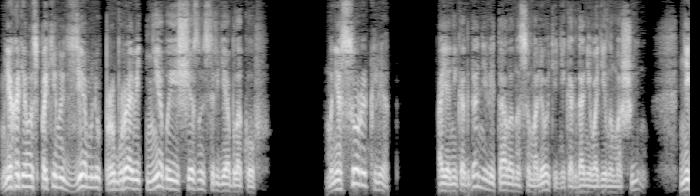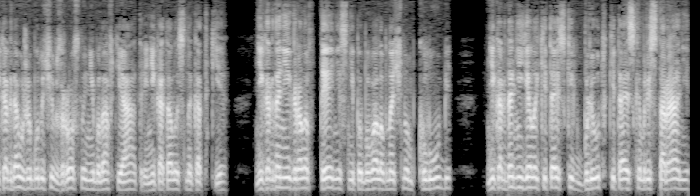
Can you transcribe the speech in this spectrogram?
Мне хотелось покинуть землю, пробуравить небо и исчезнуть среди облаков. Мне сорок лет, а я никогда не летала на самолете, никогда не водила машину, никогда, уже будучи взрослой, не была в театре, не каталась на катке, никогда не играла в теннис, не побывала в ночном клубе, никогда не ела китайских блюд в китайском ресторане,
